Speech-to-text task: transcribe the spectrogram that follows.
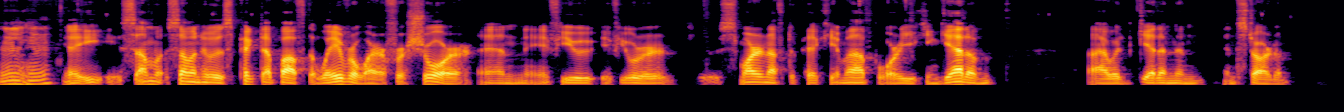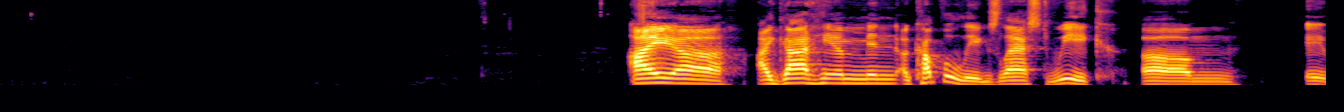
mm-hmm. you know, some someone who is picked up off the waiver wire for sure, and if you if you were smart enough to pick him up or you can get him, I would get him and, and start him. I uh, I got him in a couple leagues last week um, Eh,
